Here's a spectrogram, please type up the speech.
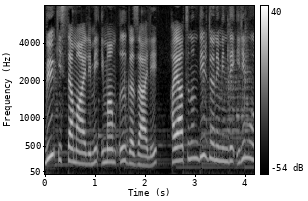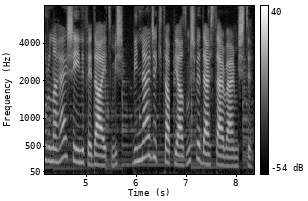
Büyük İslam alimi İmam I Gazali, hayatının bir döneminde ilim uğruna her şeyini feda etmiş, binlerce kitap yazmış ve dersler vermişti.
